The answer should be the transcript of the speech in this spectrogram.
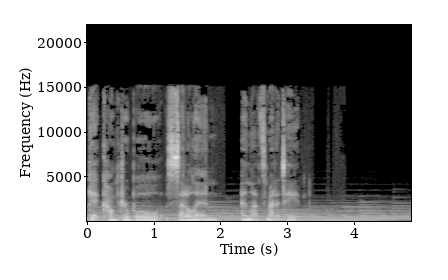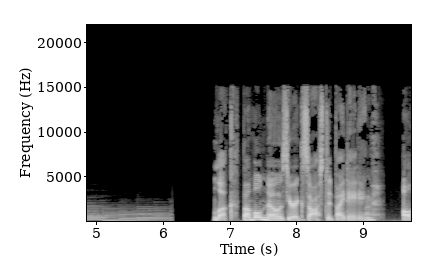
get comfortable, settle in, and let's meditate. Look, Bumble knows you're exhausted by dating. All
